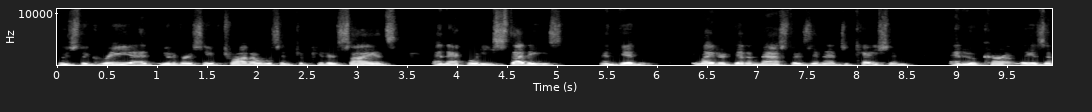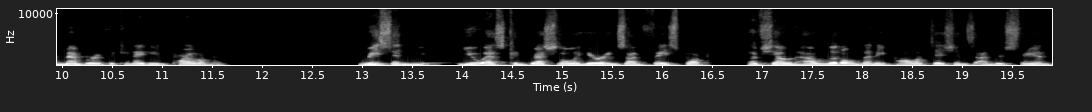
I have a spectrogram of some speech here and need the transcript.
whose degree at University of Toronto was in computer science and equity studies and did later did a master's in education and who currently is a member of the Canadian Parliament. Recent US congressional hearings on Facebook have shown how little many politicians understand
